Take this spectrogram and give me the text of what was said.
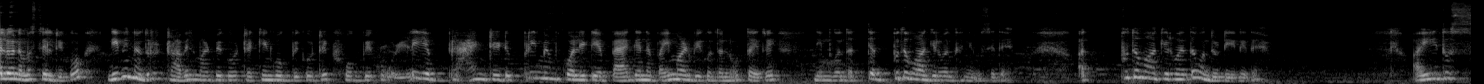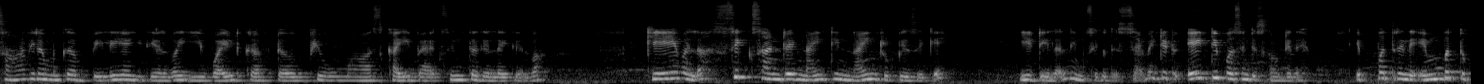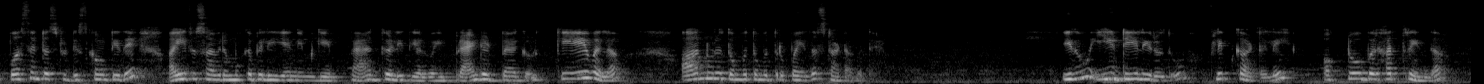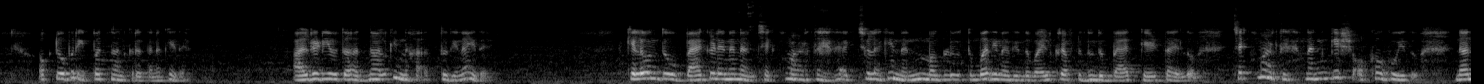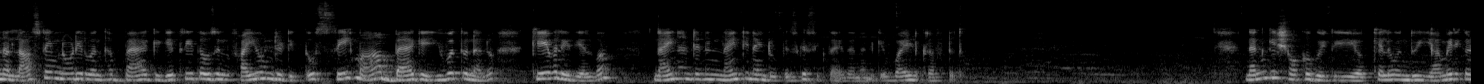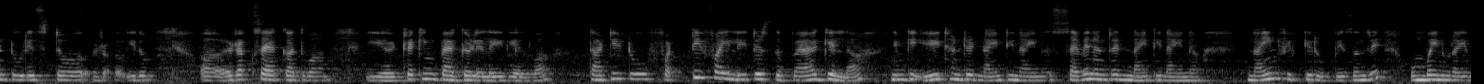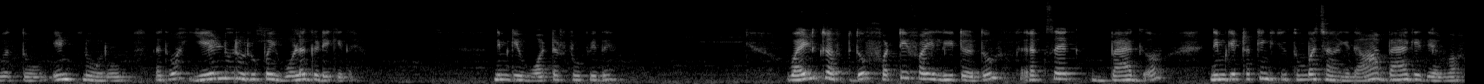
Hello ನಮಸ್ತೆ ಎಲ್ರಿಗೂ. ನೀವೇನಾದರೂ ಟ್ರಾವೆಲ್ ಮಾಡಬೇಕು ಟ್ರೆಕ್ಕಿಂಗ್ ಹೋಗಬೇಕು ಟ್ರಿಪ್ ಹೋಗಬೇಕು, ಒಳ್ಳೆಯ ಬ್ರ್ಯಾಂಡೆಡ್ ಪ್ರೀಮಿಯಂ ಕ್ವಾಲಿಟಿಯ ಬ್ಯಾಗನ್ನು ಬೈ ಮಾಡಬೇಕು ಅಂತ ನೋಡ್ತಾ ಇದ್ರೆ ನಿಮಗೊಂದು ಅತ್ಯದ್ಭುತವಾಗಿರುವಂಥ ನ್ಯೂಸ್ ಇದೆ. ಅದ್ಭುತವಾಗಿರುವಂಥ ಒಂದು ಡೀಲ್ ಇದೆ. ಐದು ಸಾವಿರ ಮುಖ ಬೆಲೆಯ ಇದೆಯಲ್ವ? ಈ Wildcraft Puma sky bags ಇಂಥದ್ದೆಲ್ಲ ಇದೆಯಲ್ವ? ಕೇವಲ ಸಿಕ್ಸ್ ಹಂಡ್ರೆಡ್ ನೈಂಟಿ ನೈನ್ ರುಪೀಸಿಗೆ ಈ ಡೀಲಲ್ಲಿ ನಿಮ್ಗೆ ಸಿಗುತ್ತೆ. Seventy to eighty percent discount ಇದೆ. ಎಪ್ಪತ್ತರಿಂದ ಎಂಬತ್ತು ಪರ್ಸೆಂಟಷ್ಟು ಡಿಸ್ಕೌಂಟ್ ಇದೆ. ಐದು ಸಾವಿರ ಮುಖಬೆಲೆಯ ನಿಮಗೆ ಬ್ಯಾಗ್ಗಳಿದೆಯಲ್ವ ಈ ಬ್ರ್ಯಾಂಡೆಡ್ ಬ್ಯಾಗ್ಗಳು ಕೇವಲ ಆರುನೂರ ತೊಂಬತ್ತೊಂಬತ್ತು ರೂಪಾಯಿಂದ ಸ್ಟಾರ್ಟ್ ಆಗುತ್ತೆ. ಇದು ಈ ಡೀಲ್ ಇರೋದು ಫ್ಲಿಪ್ಕಾರ್ಟಲ್ಲಿ ಅಕ್ಟೋಬರ್ ಹತ್ತರಿಂದ ಅಕ್ಟೋಬರ್ ಇಪ್ಪತ್ನಾಲ್ಕರ ತನಕ ಇದೆ. ಆಲ್ರೆಡಿ ಇವತ್ತು ಹದಿನಾಲ್ಕು, ಇನ್ನು ಹತ್ತು ದಿನ ಇದೆ. ಕೆಲವೊಂದು ಬ್ಯಾಗ್ಗಳನ್ನು ನಾನು ಚೆಕ್ ಮಾಡ್ತಾ ಇದ್ದೆ. ಆ್ಯಕ್ಚುಲಾಗಿ ನನ್ನ ಮಗಳು ತುಂಬ ದಿನದಿಂದ ವೈಲ್ಡ್ ಕ್ರಾಫ್ಟ್ದೊಂದು ಬ್ಯಾಗ್ ಕೇಳ್ತಾ ಇದ್ಲು. ಚೆಕ್ ಮಾಡ್ತಾ ಇದ್ದೆ. ನನಗೆ ಶಾಕ್ ಆಗೋಯಿತು ನಾನು ಲಾಸ್ಟ್ ಟೈಮ್ ನೋಡಿರುವಂಥ ಬ್ಯಾಗಿಗೆ ತ್ರೀ ತೌಸಂಡ್ ಫೈವ್ ಹಂಡ್ರೆಡ್ ಇತ್ತು. ಸೇಮ್ ಆ ಬ್ಯಾಗೆ ಇವತ್ತು ನಾನು ಕೇವಲ ಇದೆಯಲ್ವಾ? Nine hundred and ninety nine ರುಪೀಸ್ಗೆ ಸಿಗ್ತಾ ಇದೆ ನನಗೆ ವೈಲ್ಡ್ ಕ್ರಾಫ್ಟದು ನನಗೆ ಶಾಕ್ ಆಗೋಯ್ತು ಈ ಕೆಲವೊಂದು ಈ ಅಮೇರಿಕನ್ ಟೂರಿಸ್ಟ್ ಇದು ರಕ್ಸ್ಯಾಕ್ ಅಥವಾ ಈ ಟ್ರೆಕ್ಕಿಂಗ್ ಬ್ಯಾಗ್ಗಳೆಲ್ಲ ಇದೆಯಲ್ವಾ? Thirty to forty five litres bag ಎಲ್ಲ ನಿಮಗೆ eight hundred ninety nine seven hundred ninety nine nine fifty rupees ಅಂದರೆ ಒಂಬೈನೂರ ಐವತ್ತು ಎಂಟುನೂರು ಅಥವಾ ಏಳ್ನೂರು ರೂಪಾಯಿ ಒಳಗಡೆಗಿದೆ. ನಿಮಗೆ ವಾಟರ್ ಪ್ರೂಫ್ ಇದೆ. ವೈಲ್ಡ್ ಕ್ರಾಫ್ಟ್ದು ಫಾರ್ಟಿ ಫೈವ್ ಲೀಟರ್ದು ರಕ್ಸ್ಯಾಕ್ ಬ್ಯಾಗ್ ನಿಮಗೆ ಟ್ರೆಕ್ಕಿಂಗಿಗೆ ತುಂಬ ಚೆನ್ನಾಗಿದೆ. ಆ ಬ್ಯಾಗ್ ಇದೆಯಲ್ವಾ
